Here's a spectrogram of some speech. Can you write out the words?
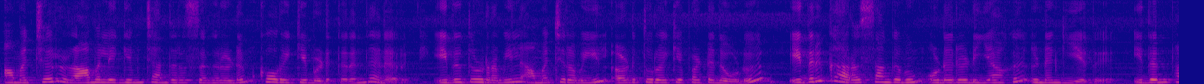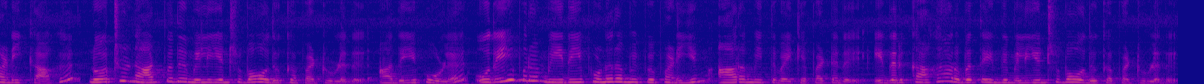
அமைச்சர் ராமலிங்கம் சந்திரசேகரிடம் கோரிக்கை விடுத்திருந்தனர். இது தொடர்பில் அமைச்சரவையில் எடுத்துரைக்கப்பட்டதோடு இதற்கு அரசாங்கமும் உடனடியாக இணங்கியது. இதன் பணிக்காக நூற்று நாற்பது மில்லியன் ரூபாய் ஒதுக்கப்பட்டுள்ளது. அதேபோல உதயபுரம் வீதி புனரமைப்பு பணியும் ஆரம்பித்து வைக்கப்பட்டது. இதற்காக அறுபத்தைந்து மில்லியன் ரூபாய் ஒதுக்கப்பட்டுள்ளது.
